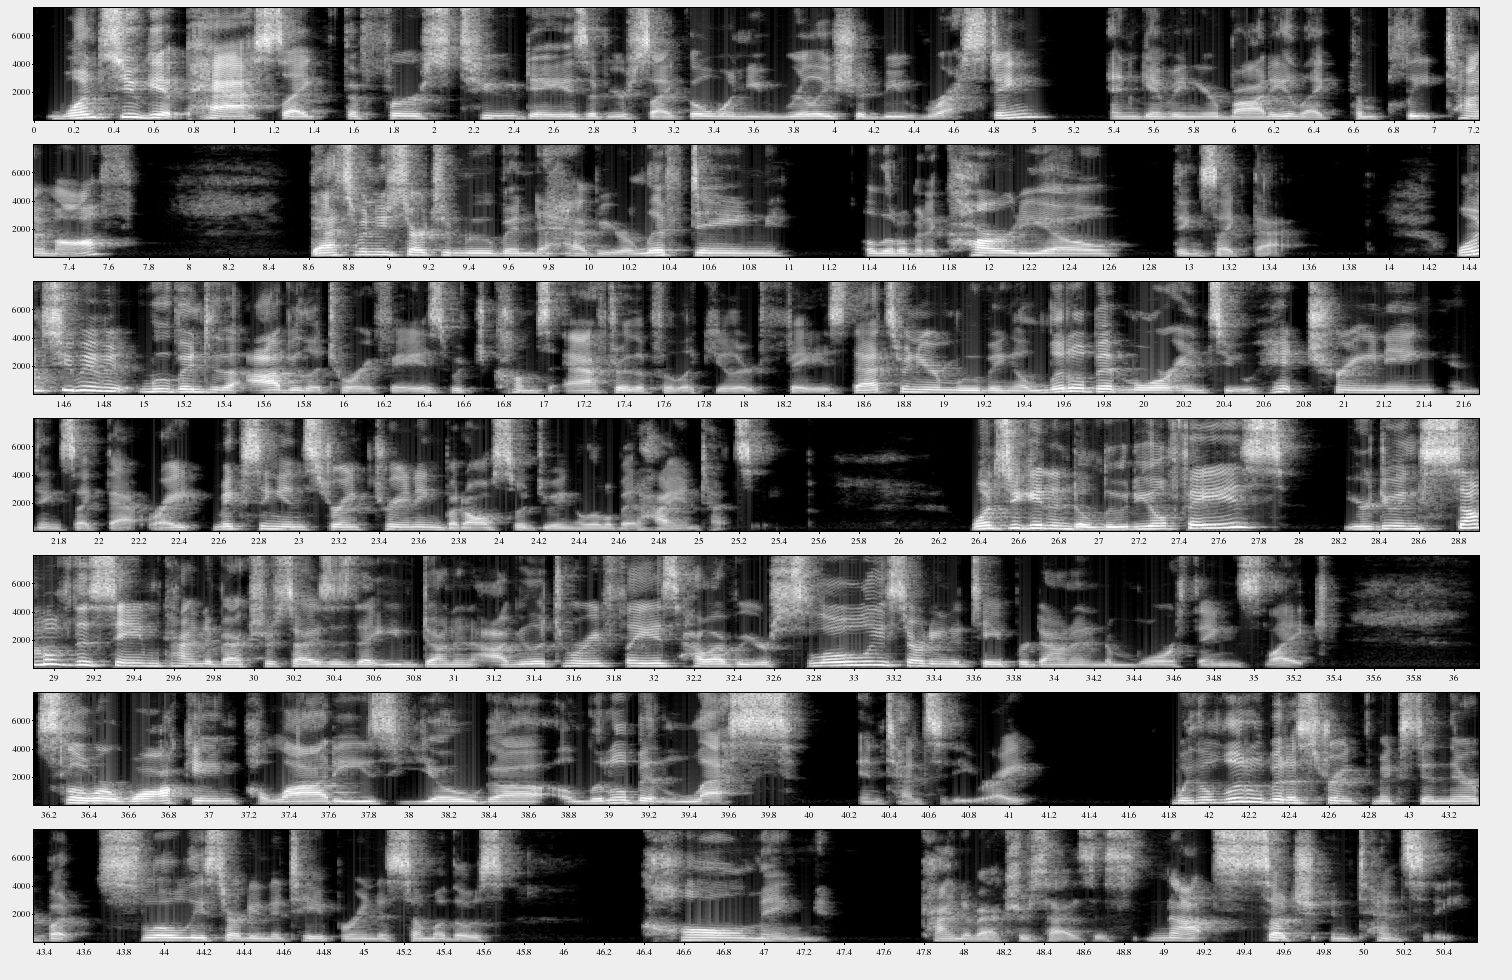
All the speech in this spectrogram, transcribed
Once you get past like the first two days of your cycle when you really should be resting and giving your body like complete time off, that's when you start to move into heavier lifting, a little bit of cardio, things like that. Once you move into the ovulatory phase, which comes after the follicular phase, that's when you're moving a little bit more into HIIT training and things like that, right? Mixing in strength training, but also doing a little bit high intensity. Once you get into luteal phase, you're doing some of the same kind of exercises that you've done in ovulatory phase. However, you're slowly starting to taper down into more things like slower walking, Pilates, yoga, a little bit less intensity, right? With a little bit of strength mixed in there, but slowly starting to taper into some of those calming kind of exercises, not such intensity.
